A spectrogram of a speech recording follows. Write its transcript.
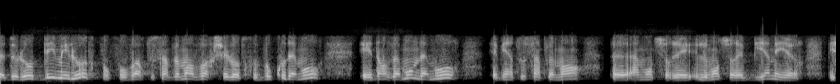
euh, de l'autre, d'aimer l'autre pour pouvoir tout simplement voir chez l'autre beaucoup d'amour. Et dans un monde d'amour, eh bien, tout simplement, euh, le monde serait bien meilleur. Mais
